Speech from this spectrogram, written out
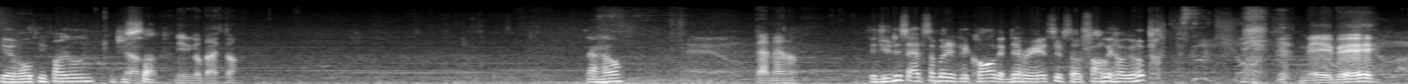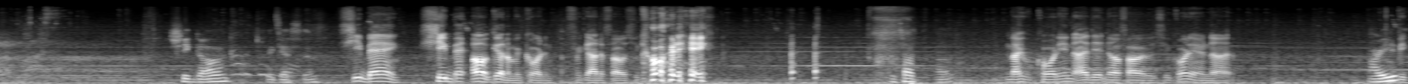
You have ulti finally? But you Yep. suck. Need to go back though. The hell? That mana. Did you just add somebody to the call that never answered, so it finally hung up? Maybe. she gone? I guess so. She bang. She bang. Oh, good. I'm recording. I forgot if I was recording. Am I recording? I didn't know if I was recording or not. Are you? Be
